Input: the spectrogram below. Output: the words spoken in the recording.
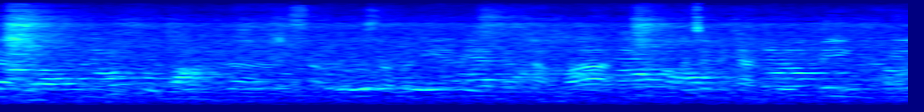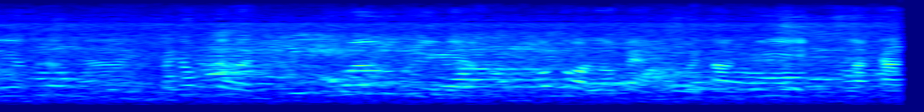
การการร้องในกลุ่มสาวนีเรียนนะคะว่ามันจะมีการกรุ๊ปปิ้งให้เลือกหาง่ายไม่ต้องเกินเพราะว่าบางทีเนี่ยเมื่อก่อนเราแบ่งโดยตามที่หลักการ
